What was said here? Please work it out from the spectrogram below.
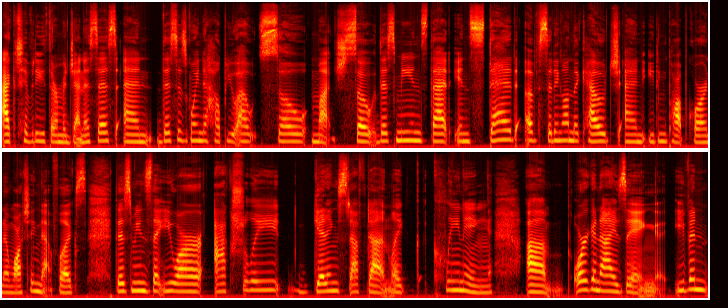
activity thermogenesis, and this is going to help you out so much. So, this means that instead of sitting on the couch and eating popcorn and watching Netflix, this means that you are actually getting stuff done, like cleaning, um, organizing, even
